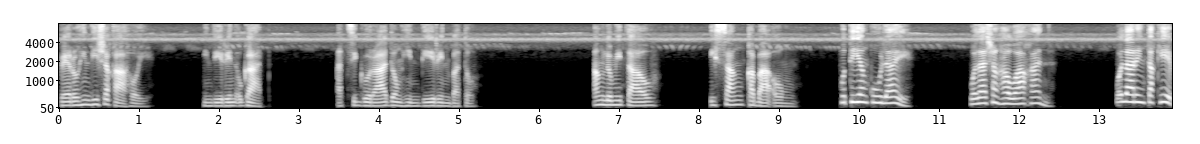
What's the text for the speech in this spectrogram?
Pero hindi siya kahoy. Hindi rin ugat. At siguradong hindi rin bato. Ang lumitaw, isang kabaong. Puti ang kulay. Wala siyang hawakan. Wala ring takip.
